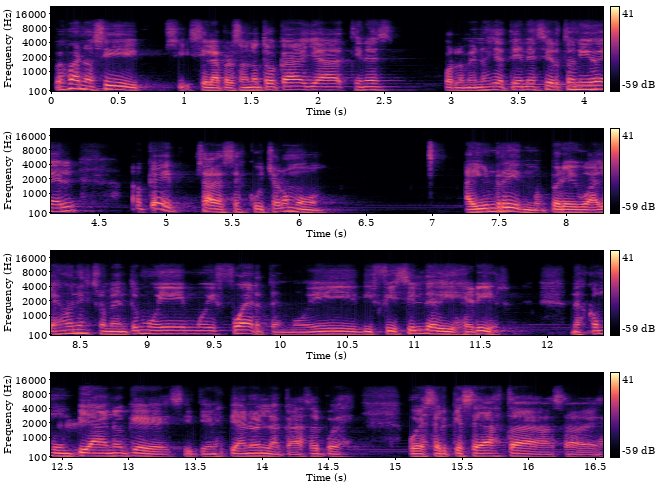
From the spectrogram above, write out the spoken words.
pues bueno, sí, si, si la persona toca ya tienes, por lo menos ya tiene cierto nivel, ok, sabes, se escucha como, hay un ritmo, pero igual es un instrumento muy, muy fuerte, muy difícil de digerir. No es como un piano que si tienes piano en la casa, pues puede ser que sea hasta, ¿sabes?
